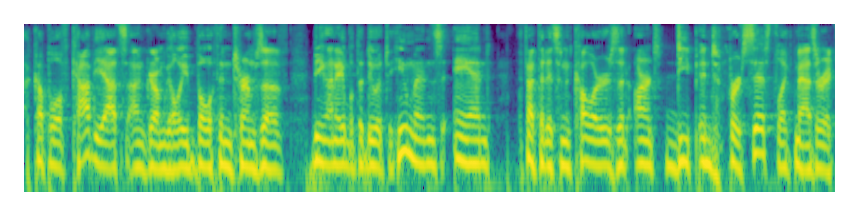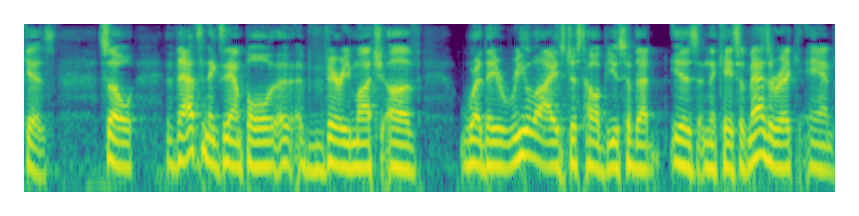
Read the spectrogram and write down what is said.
a couple of caveats on Grumgully, both in terms of being unable to do it to humans and the fact that it's in colors that aren't deep into persist like Mazirek is. So that's an example uh, very much of where they realize just how abusive that is in the case of Mazirek and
